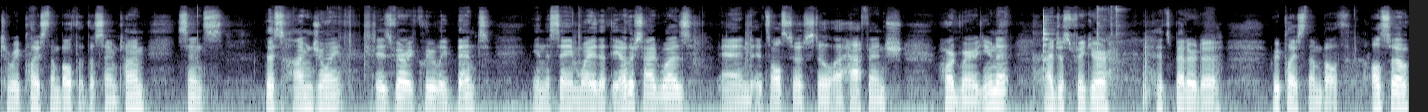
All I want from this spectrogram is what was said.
to replace them both at the same time since this heim joint is very clearly bent in the same way that the other side was and it's also still a half inch hardware unit. I just figure it's better to replace them both. Also,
